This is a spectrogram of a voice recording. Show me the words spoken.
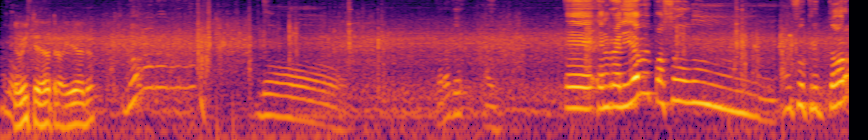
No, Lo viste de otro video, ¿no? no, no, no, no, no. Lo... ¿Para qué? Ahí. Eh, en realidad me pasó un, un suscriptor,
